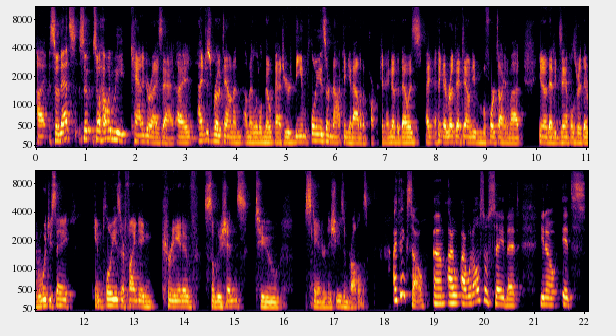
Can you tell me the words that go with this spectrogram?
uh, so that's so so how would we categorize that? I i just wrote down on, on my little notepad here the employees are knocking it out of the park. And i know that that was I, I think i wrote that down even before talking about you know that examples right there. But would you say employees are finding creative solutions to standard issues and problems? I think so. Um, I, I would also say that, you know, it's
